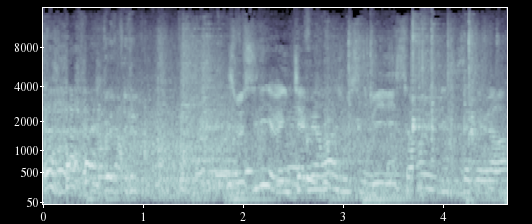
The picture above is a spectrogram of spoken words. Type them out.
Je me suis dit, il y avait une caméra. Je me suis dit, mais il est sérieux, il laisse sa caméra.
